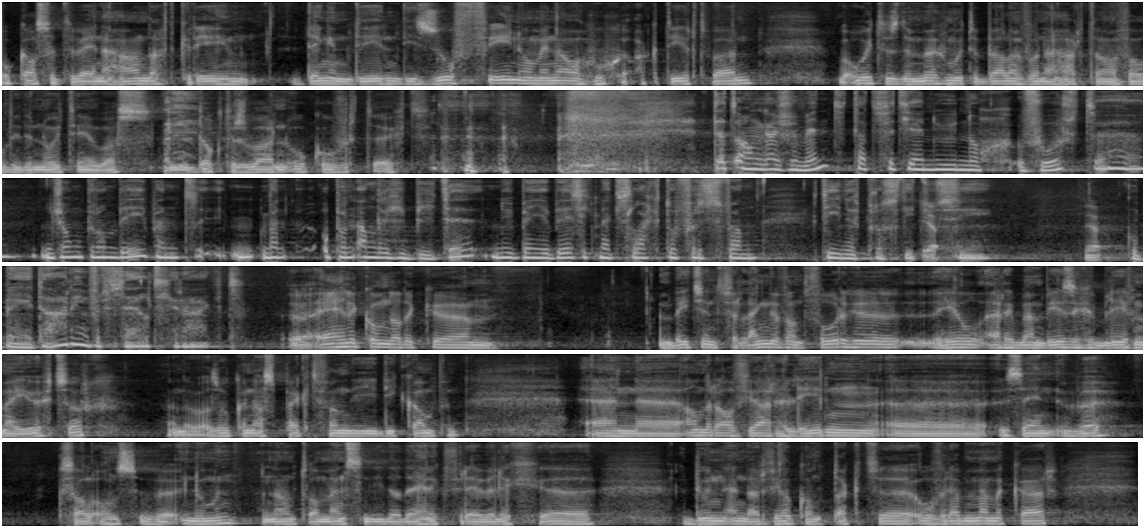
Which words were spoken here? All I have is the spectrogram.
ook als ze te weinig aandacht kregen, dingen deden die zo fenomenaal goed geacteerd waren. We ooit eens de mug moeten bellen voor een hartaanval die er nooit een was. En die dokters waren ook overtuigd. Dat engagement, dat zet jij nu nog voort, uh, John Brombé, want, maar op een ander gebied. Hè? Nu ben je bezig met slachtoffers van tienerprostitutie. Ja. ja. Hoe ben je daarin verzeild geraakt? Uh, eigenlijk omdat ik... Uh, een beetje in het verlengde van het vorige heel erg ben bezig gebleven met jeugdzorg. En dat was ook een aspect van die, die kampen. En uh, anderhalf jaar geleden uh, zijn we, ik zal ons we noemen, een aantal mensen die dat eigenlijk vrijwillig uh, doen en daar veel contact over hebben met elkaar,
